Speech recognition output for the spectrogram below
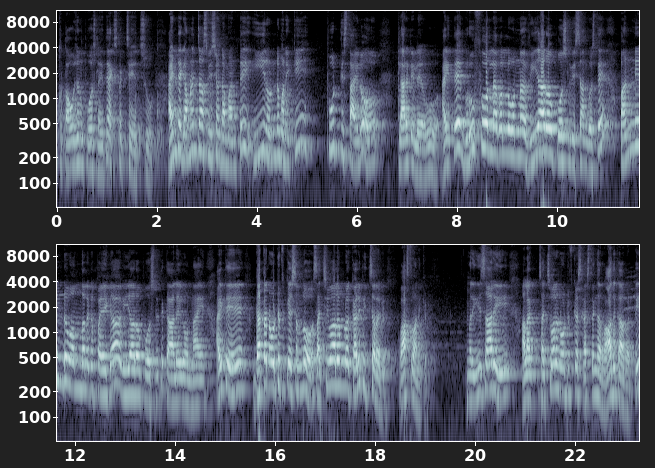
ఒక థౌజండ్ పోస్టులు అయితే ఎక్స్పెక్ట్ చేయొచ్చు. అయితే గమనించాల్సిన విషయం ఏంటంటే ఈ రెండు మనకి పూర్తి స్థాయిలో క్లారిటీ లేవు. అయితే గ్రూప్ ఫోర్ లెవెల్లో ఉన్న విఆర్ఓ పోస్టుల విషయానికి వస్తే పన్నెండు వందలకు పైగా విఆర్ఓ పోస్టులు అయితే ఖాళీగా ఉన్నాయి. అయితే గత నోటిఫికేషన్లో సచివాలయంలో కలిపి ఇచ్చారు అవి వాస్తవానికి. మరి ఈసారి అలా సచివాలయ నోటిఫికేషన్ ఖచ్చితంగా రాదు కాబట్టి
